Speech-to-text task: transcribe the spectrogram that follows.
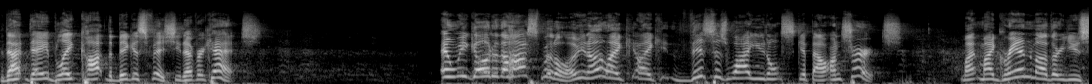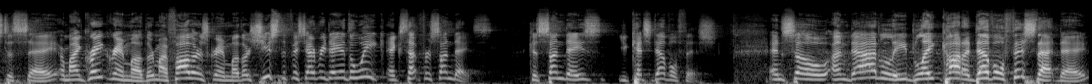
That day, Blake caught the biggest fish he'd ever catch and we go to the hospital. You know, like, like this is why you don't skip out on church. My, my grandmother used to say, or my great grandmother, my father's grandmother, she used to fish every day of the week except for Sundays. Because Sundays, you catch devilfish. And so, undoubtedly, Blake caught a devil fish that day.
